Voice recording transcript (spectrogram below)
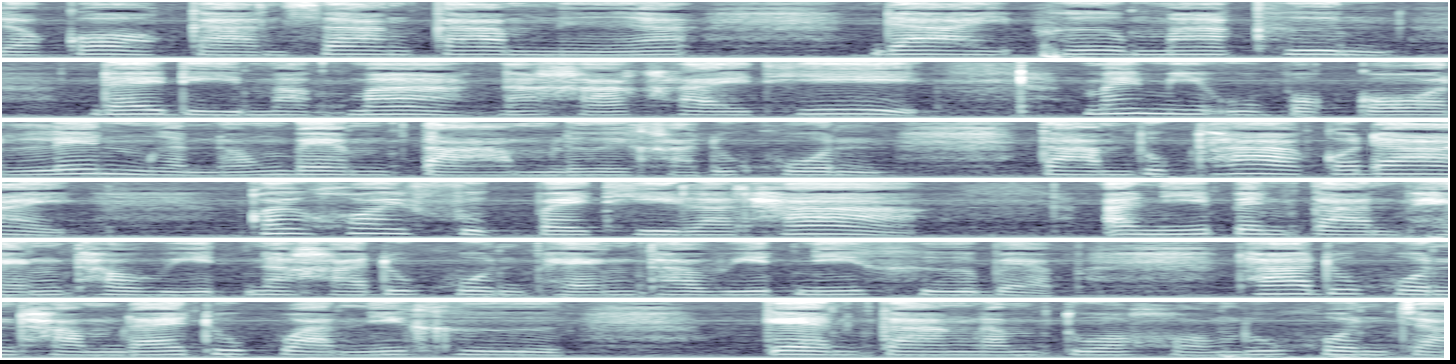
แล้วก็การสร้างกล้ามเนื้อ ได้เพิ่มมากขึ้น ได้ดีมากๆนะคะ ใครที่ไม่มีอุปกรณ์เล่นเหมือนน้องแบมตามเลยค่ะทุกคน ตามทุกท่าก็ได้ ค่อยๆ ฝึกไปทีละท่าอันนี้เป็นการแพงทวิตนะคะ ทุกคนแพงทวิตนี้คือแบบถ้าทุกคนทำได้ทุกวันนี่คือ แกนกลางลำตัวของทุกคนจะ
